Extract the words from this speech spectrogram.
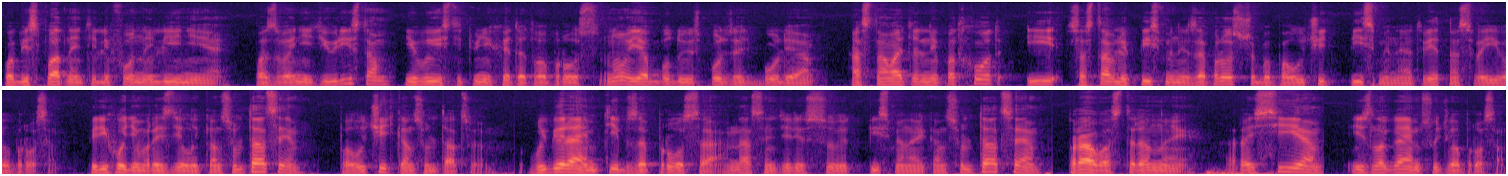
по бесплатной телефонной линии позвонить юристам и выяснить у них этот вопрос, но я буду использовать более основательный подход и составлю письменный запрос, чтобы получить письменный ответ на свои вопросы. Переходим в разделы консультации. Получить консультацию. Выбираем тип запроса. Нас интересует письменная консультация. Право стороны Россия. Излагаем суть вопроса.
